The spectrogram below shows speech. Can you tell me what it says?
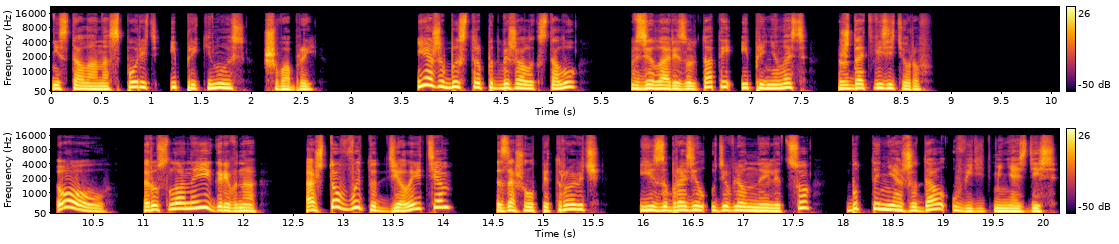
Не стала она спорить и прикинулась шваброй. Я же быстро подбежала к столу, взяла результаты и принялась ждать визитеров. «Оу, Руслана Игоревна, а что вы тут делаете?» Зашел Петрович и изобразил удивленное лицо, будто не ожидал увидеть меня здесь.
